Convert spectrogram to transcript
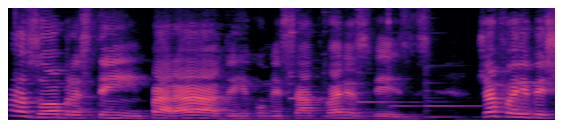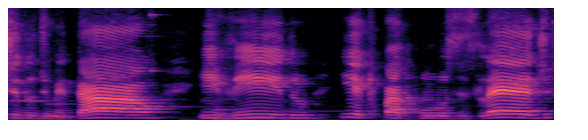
as obras têm parado e recomeçado várias vezes. Já foi revestido de metal e vidro e equipado com luzes LED,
